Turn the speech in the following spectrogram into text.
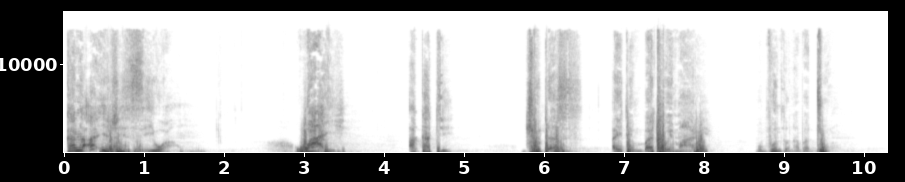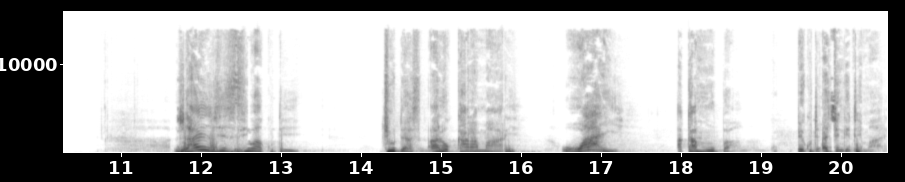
Kana aizviziwa why? Akati judas aite mubati wemari. Mubvunzo number two. Zvaizviziva kuti judas anokara mari why akamupa pekuti achengete mari?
